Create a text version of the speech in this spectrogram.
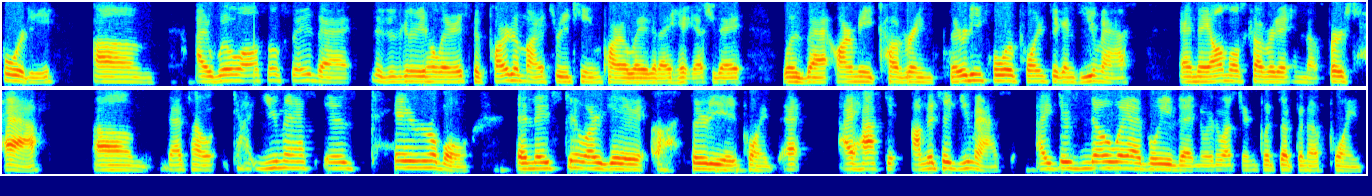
40. Um, I will also say that this is going to be hilarious because part of my three team parlay that I hit yesterday was that Army covering 34 points against UMass, and they almost covered it in the first half. Um, that's how God, UMass is terrible, and they still are getting uh, 38 points. I, I have to. I'm going to take UMass. I, there's no way I believe that Northwestern puts up enough points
